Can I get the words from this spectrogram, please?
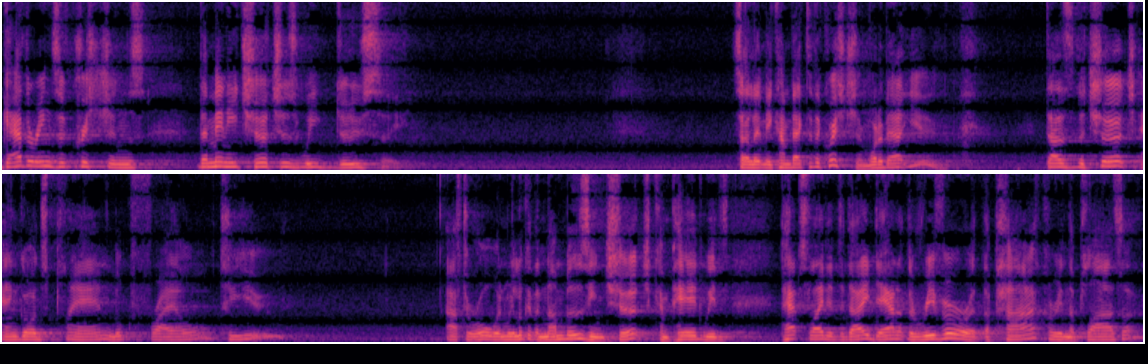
gatherings of Christians, the many churches we do see. So let me come back to the question what about you? Does the church and God's plan look frail to you? After all, when we look at the numbers in church compared with perhaps later today down at the river or at the park or in the plaza,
